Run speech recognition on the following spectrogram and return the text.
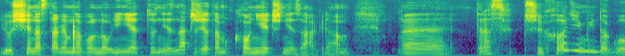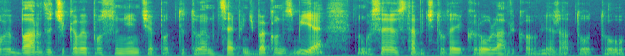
Już się nastawiam na wolną linię. To nie znaczy, że ja tam koniecznie zagram. E, Teraz przychodzi mi do głowy bardzo ciekawe posunięcie pod tytułem C5, bo jak on zbije, mogę sobie stawić tutaj króla, tylko wieża tu, tu,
